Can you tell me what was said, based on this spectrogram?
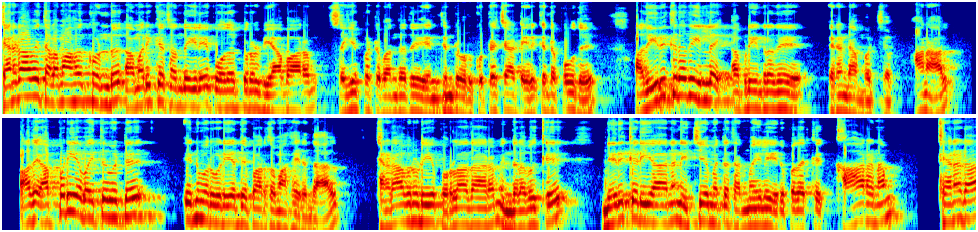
கனடாவை தளமாக கொண்டு அமெரிக்க சந்தையிலே போதைப்பொருள் வியாபாரம் செய்யப்பட்டு வந்தது என்கின்ற ஒரு குற்றச்சாட்டு இருக்கின்ற போது அது இருக்கிறது இல்லை அப்படின்றது இரண்டாம் பட்சம். ஆனால் அதை அப்படியே வைத்துவிட்டு இன்னும் ஒரு விடயத்தை பார்த்தமாக இருந்தால் கனடாவினுடைய பொருளாதாரம் இந்த அளவுக்கு நெருக்கடியான நிச்சயமற்ற தன்மையிலே இருப்பதற்கு காரணம் கனடா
